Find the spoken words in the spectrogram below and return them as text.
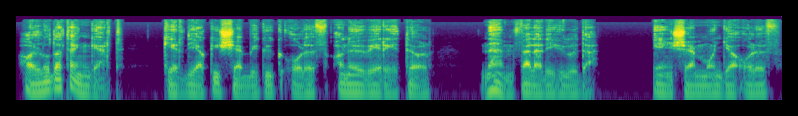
Hallod a tengert? kérdi a kisebbikük Olöf a nővérétől. Nem, feleli Hülda. Én sem, mondja Olöf,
